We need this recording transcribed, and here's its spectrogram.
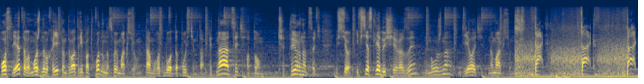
После этого можно выходить там 2-3 подхода на свой максимум. Там у вас будет, допустим, там 15, потом 14 и все. И все следующие разы нужно делать на максимум. Так, так, так,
